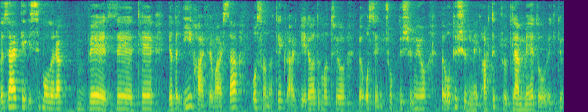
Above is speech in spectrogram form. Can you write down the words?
özellikle isim olarak V, Z, T ya da İ harfi varsa o sana tekrar geri adım atıyor ve o seni çok düşünüyor ve o düşünmek artık köklenmeye doğru gidiyor.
